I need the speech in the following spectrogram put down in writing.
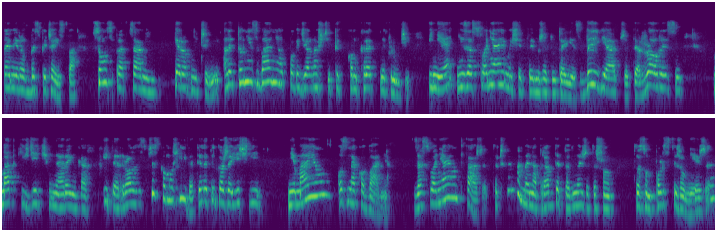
premier od bezpieczeństwa, są sprawcami kierowniczymi, ale to nie zwalnia odpowiedzialności tych konkretnych ludzi. I nie, nie zasłaniajmy się tym, że tutaj jest wywiad, czy terroryzm, matki z dziećmi na rękach i terroryzm, wszystko możliwe. Tyle tylko, że jeśli nie mają oznakowania, zasłaniają twarze, to czy my mamy naprawdę pewność, że to są, to są polscy żołnierze?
